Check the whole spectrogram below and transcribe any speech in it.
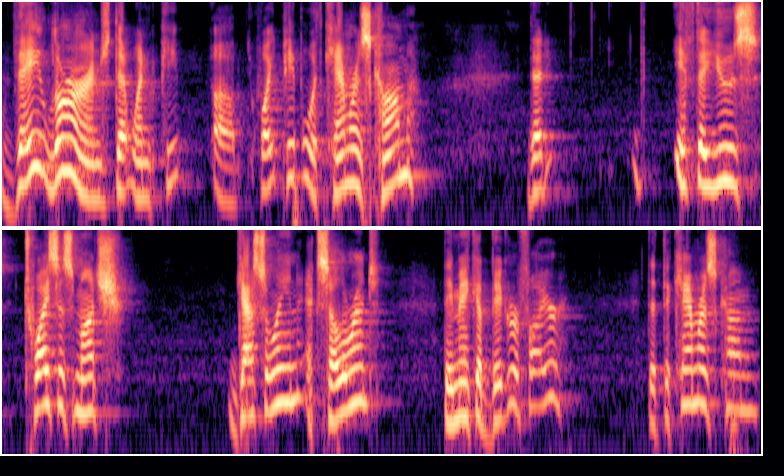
they learned that when pe- uh, white people with cameras come, that if they use twice as much gasoline, accelerant, they make a bigger fire, that the cameras come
